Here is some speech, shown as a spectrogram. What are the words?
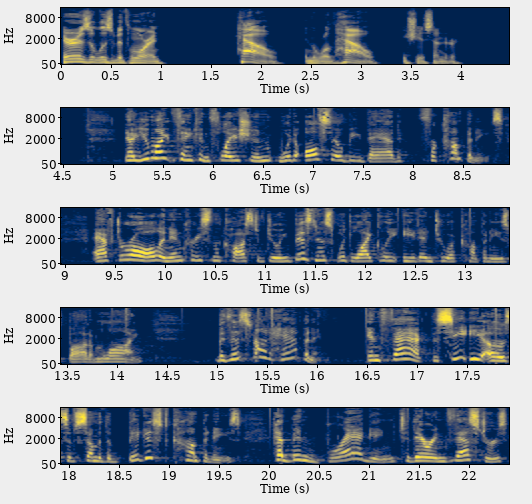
Here is Elizabeth Warren. How in the world? How is she a senator? Now, you might think inflation would also be bad for companies. After all, an increase in the cost of doing business would likely eat into a company's bottom line. But that's not happening. In fact, the CEOs of some of the biggest companies have been bragging to their investors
